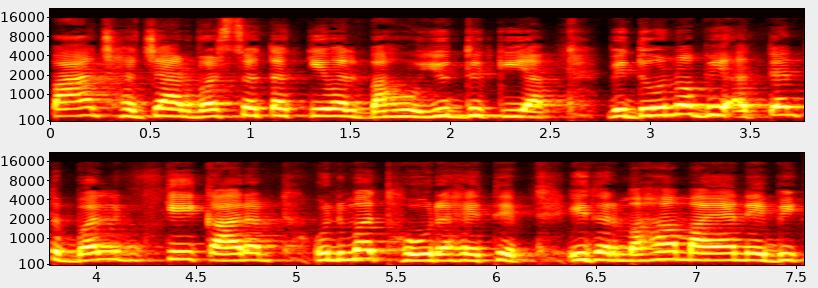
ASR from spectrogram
पाँच हज़ार वर्षों तक केवल बाहु युद्ध किया। वे दोनों भी अत्यंत बल के कारण उन्मत्त हो रहे थे। इधर महामाया ने भी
